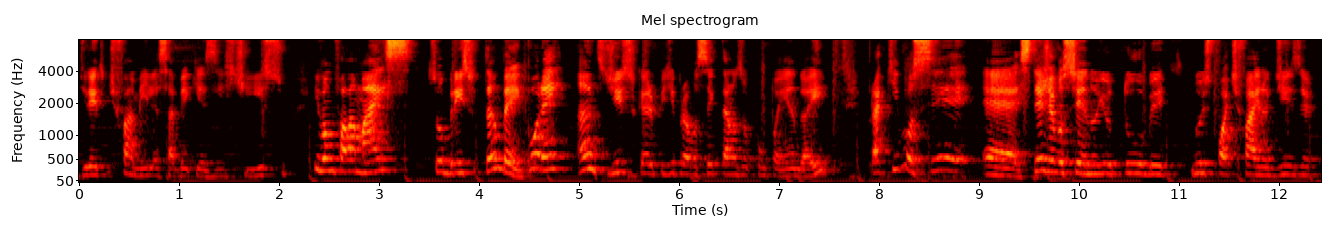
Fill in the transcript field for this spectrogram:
direito de família, saber que existe isso. E vamos falar mais sobre isso também. Porém, antes disso, quero pedir para você que está nos acompanhando aí, para que você é, esteja você no YouTube, no Spotify, no Deezer,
